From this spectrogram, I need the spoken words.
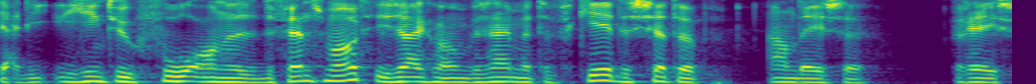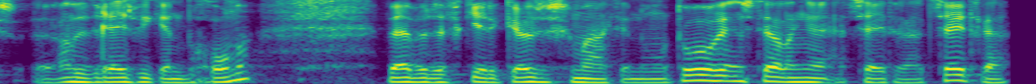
ja, die, die ging natuurlijk full on in de defense mode. Die zei gewoon, we zijn met de verkeerde setup aan deze race, eh, aan dit raceweekend begonnen. We hebben de verkeerde keuzes gemaakt in de motoreninstellingen, et cetera, et cetera.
